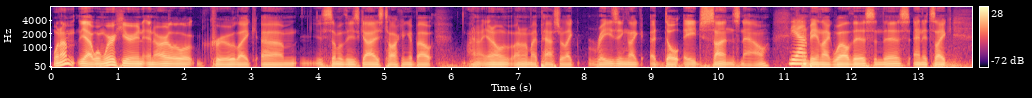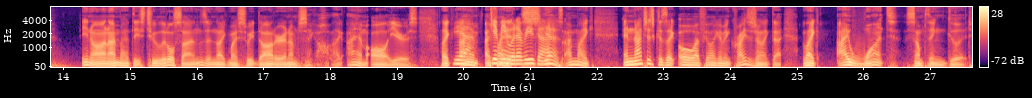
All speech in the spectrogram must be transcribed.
when I'm yeah when we're hearing in our little crew like um some of these guys talking about I don't you know I don't know my pastor like raising like adult age sons now yeah. and being like, well, this and this, and it's like, you know, and I'm at these two little sons and like my sweet daughter, and I'm just like, oh, like I am all ears. Like, I am, I Give me find it whatever you got. Yes, I'm like, and not just because like, oh, I feel like I'm in crisis or like that. Like, I want something good.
